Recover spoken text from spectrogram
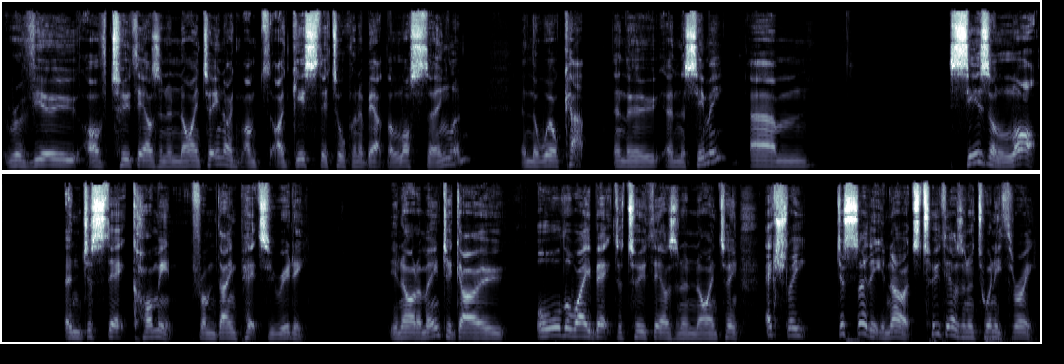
review of 2019, I, I guess they're talking about the loss to England in the World Cup in the in the semi. Um, says a lot in just that comment from Dame Patsy Reddy. You know what I mean? To go all the way back to 2019. Actually, just so that you know, it's 2023.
